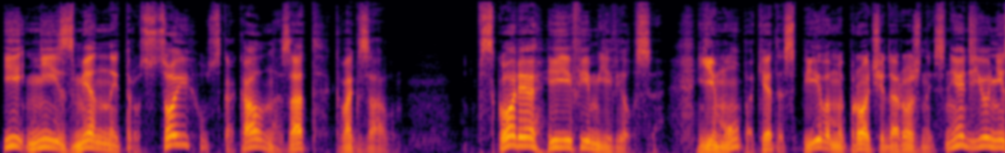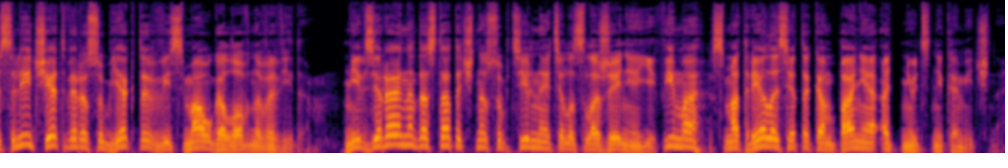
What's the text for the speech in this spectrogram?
и неизменной трусцой ускакал назад к вокзалу. Вскоре и Ефим явился. Ему пакеты с пивом и прочей дорожной снедью несли четверо субъектов весьма уголовного вида. Невзирая на достаточно субтильное телосложение Ефима, смотрелась эта компания отнюдь не комично.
